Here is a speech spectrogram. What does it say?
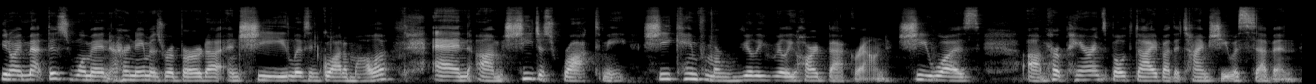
you know i met this woman. Her name is roberta and she lives in guatemala. And um, she just rocked me. She came came from a really, really hard background. She was, um, her parents both died by the time she was seven.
